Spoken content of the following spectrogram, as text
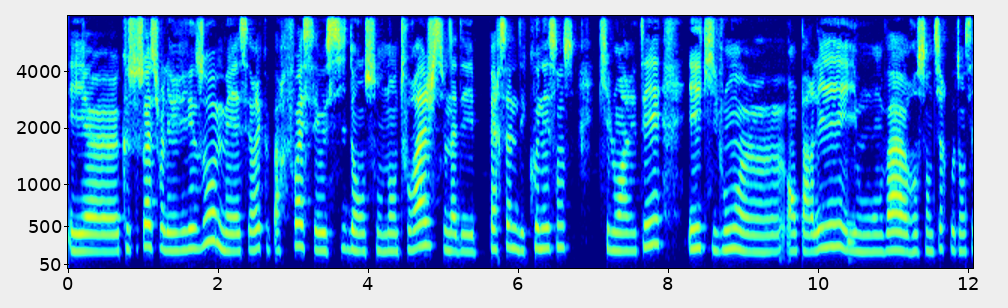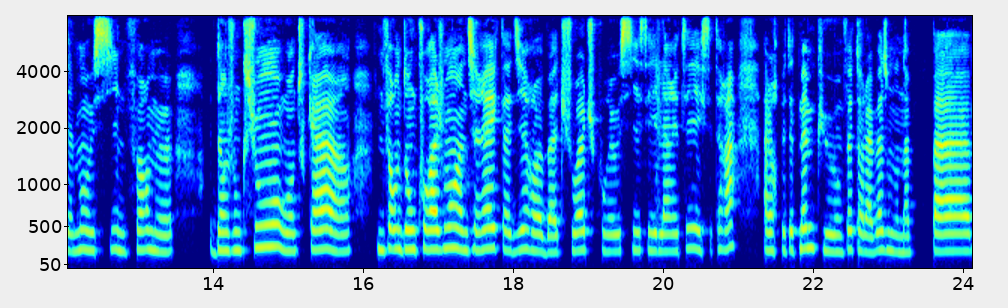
Et euh, que ce soit sur les réseaux, mais c'est vrai que parfois c'est aussi dans son entourage, si on a des personnes, des connaissances qui l'ont arrêté et qui vont euh, en parler et où on va ressentir potentiellement aussi une forme euh, d'injonction ou en tout cas une forme d'encouragement indirect à dire bah tu vois tu pourrais aussi essayer de l'arrêter etc alors peut-être même que en fait à la base on n'en a pas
